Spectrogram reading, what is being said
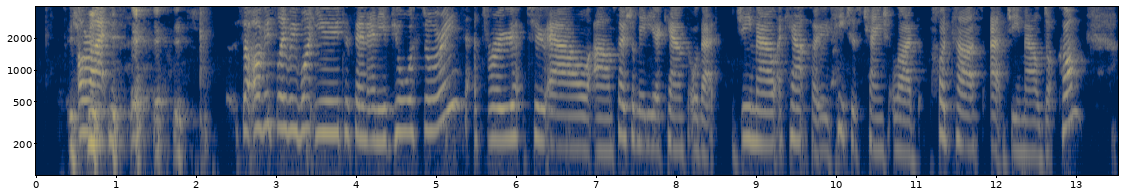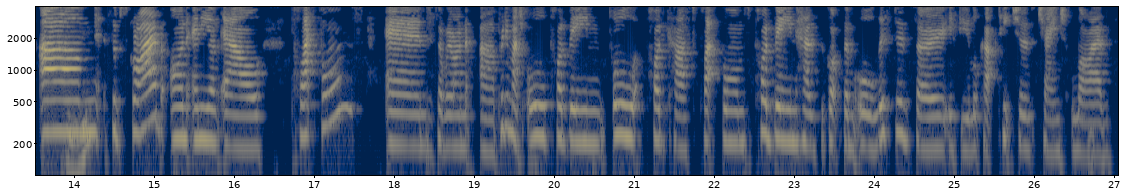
All right. Yes. So obviously, we want you to send any of your stories through to our um, social media accounts or that Gmail account. So Teachers Change Lives Podcast at gmail.com. Um, Subscribe on any of our platforms. And so we're on uh, pretty much all Podbean, all podcast platforms. Podbean has got them all listed. So if you look up Teachers Change Lives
